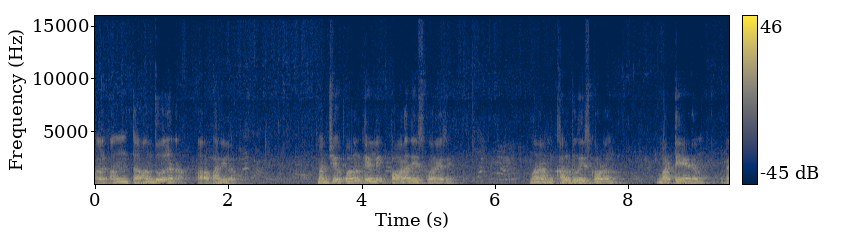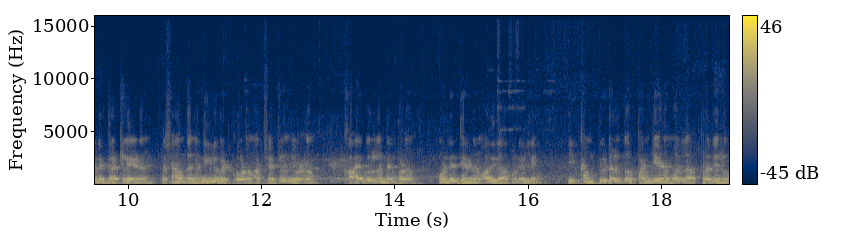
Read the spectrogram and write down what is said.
వాళ్ళకి అంత ఆందోళన ఆ పనిలో. మంచిగా పొలంకి వెళ్ళి పార తీసుకొనేసి మనం కలుపు తీసుకోవడం మట్టి వేయడం అంటే గట్లు వేయడం ప్రశాంతంగా నీళ్ళు పెట్టుకోవడం ఆ చెట్లను చూడడం కాయగూరలను తినపడం వండిని తినడం అది కాకుండా వెళ్ళి ఈ కంప్యూటర్లతో పనిచేయడం వల్ల ప్రజలు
